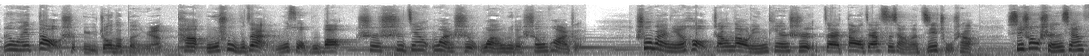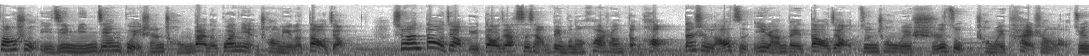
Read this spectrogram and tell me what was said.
认为道是宇宙的本源，它无处不在，无所不包，是世间万事万物的生化者。数百年后，张道陵天师在道家思想的基础上，吸收神仙方术以及民间鬼神崇拜的观念，创立了道教。虽然道教与道家思想并不能画上等号，但是老子依然被道教尊称为始祖，称为太上老君。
